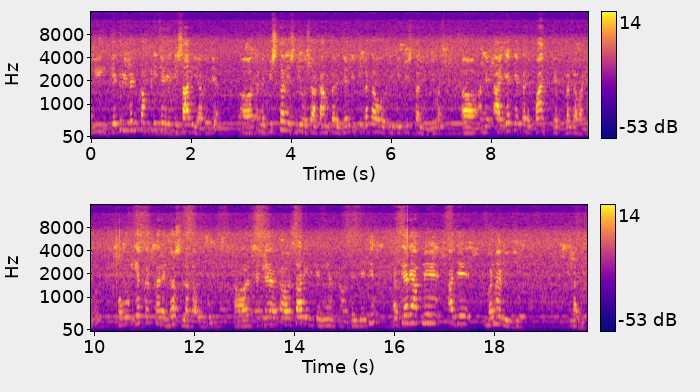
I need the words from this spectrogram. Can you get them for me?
જે એગ્રીલેન્ડ કંપની છે, એની સારી આવે છે. અને પિસ્તાલીસ દિવસ આ કામ કરે, જે રીતે લગાવો એથી પિસ્તાલીસ દિવસ. અને આ એક એકરે પાંચ ટેપ લગાવવાની હોય. હું એક એકરે દસ લગાવું છું. એટલે સારી રીતે નિયંત્રણ થઈ જાય છે. અત્યારે આપણે આજે બનાવીએ છીએ. લાગી.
